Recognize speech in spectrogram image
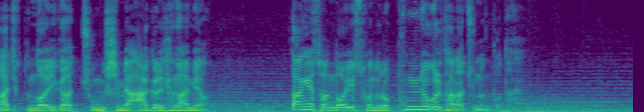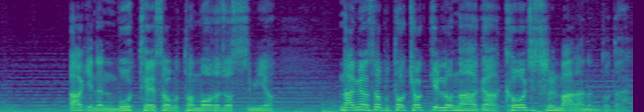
아직도 너희가 중심의 악을 행하며 땅에서 너희 손으로 폭력을 달아주는도다. 악인은 모태에서부터 멀어졌으며 나면서부터 곁길로 나아가 거짓을 말하는도다.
